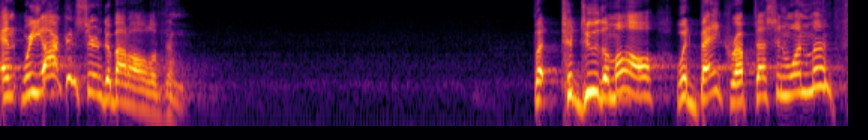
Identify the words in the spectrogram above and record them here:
and we are concerned about all of them But to do them all would bankrupt us in one month.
